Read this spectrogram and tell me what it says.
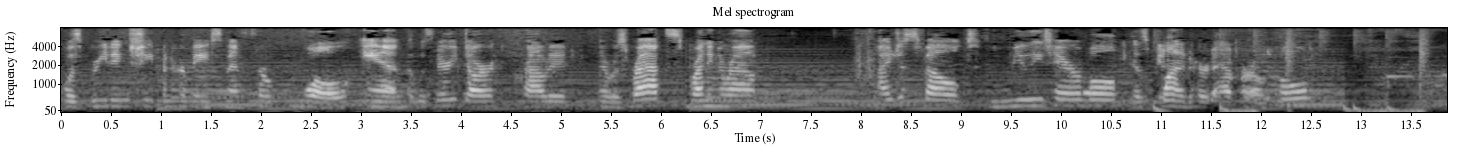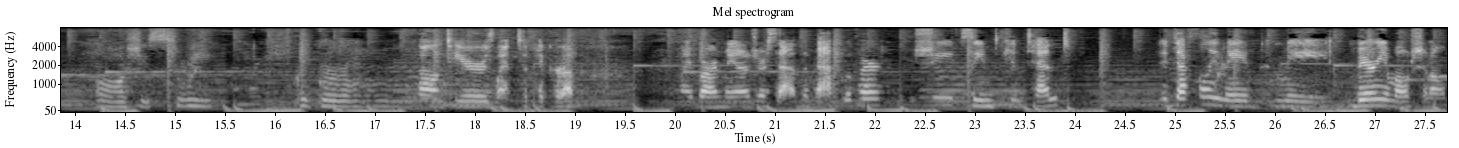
was breeding sheep in her basement for wool, and it was very dark, crowded. There was rats running around. I just felt really terrible because we wanted her to have her own home. Oh, she's sweet. Good girl. Volunteers went to pick her up. My barn manager sat in the back with her. She seemed content. It definitely made me very emotional.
